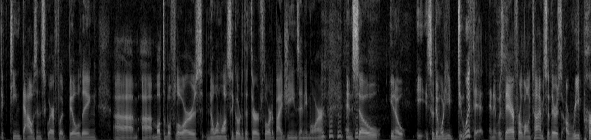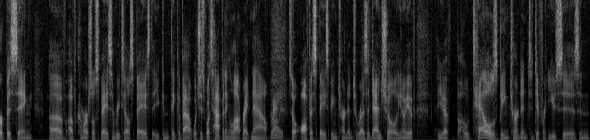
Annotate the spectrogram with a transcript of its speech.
fifteen thousand square foot building, um, uh, multiple floors. No one wants to go to the third floor to buy jeans anymore, and so you know. So then, what do you do with it? And it was there for a long time. So there's a repurposing of, of commercial space and retail space that you can think about, which is what's happening a lot right now. Right. So office space being turned into residential. You know, you have you have hotels being turned into different uses, and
